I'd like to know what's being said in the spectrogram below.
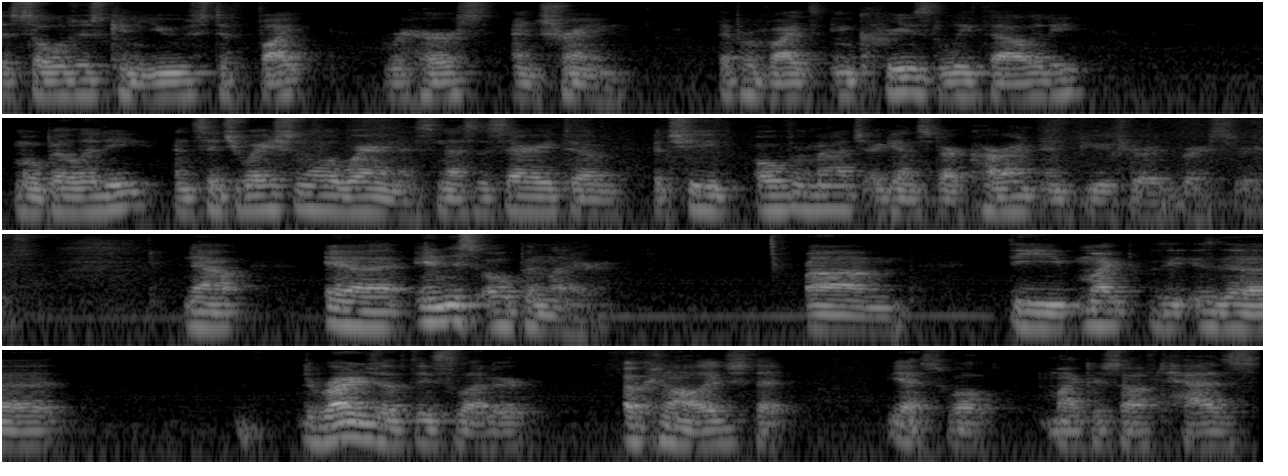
that soldiers can use to fight, rehearse, and train that provides increased lethality, mobility, and situational awareness necessary to achieve overmatch against our current and future adversaries. Now, uh, in this open letter, um, the, mic- the the the writers of this letter acknowledge that yes, well, Microsoft has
